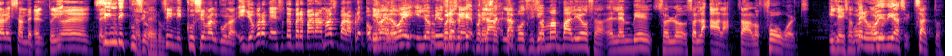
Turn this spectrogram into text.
Alexander. El tuyo es. Sin discusión. Sin discusión alguna. Y yo creo que eso te prepara más para... play- Y by the way, y yo pienso que, la, exacto, la posición más valiosa en la NBA son, los- son las alas, o sea, los forwards. Y Jason Hoy- Taylor. hoy día sí. Exacto.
